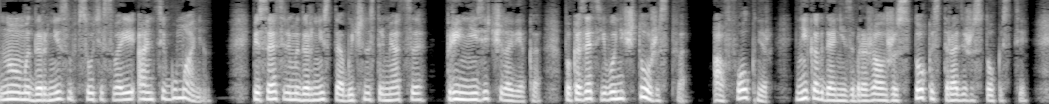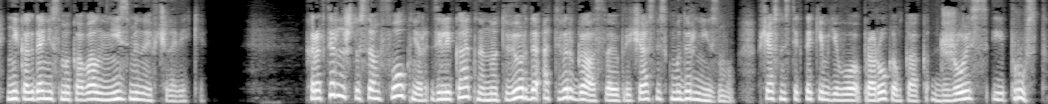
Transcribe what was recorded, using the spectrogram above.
Но модернизм в сути своей антигуманен. Писатели-модернисты обычно стремятся принизить человека, показать его ничтожество, а Фолкнер никогда не изображал жестокость ради жестокости, никогда не смаковал низменное в человеке. Характерно, что сам Фолкнер деликатно, но твердо отвергал свою причастность к модернизму, в частности к таким его пророкам, как Джойс и Пруст.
